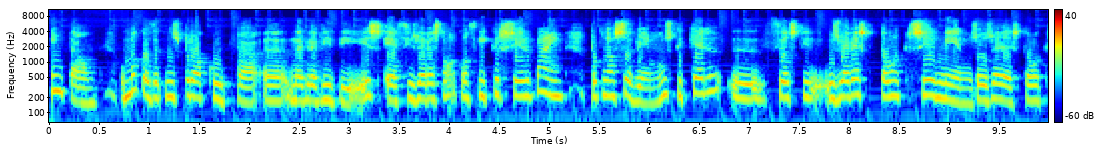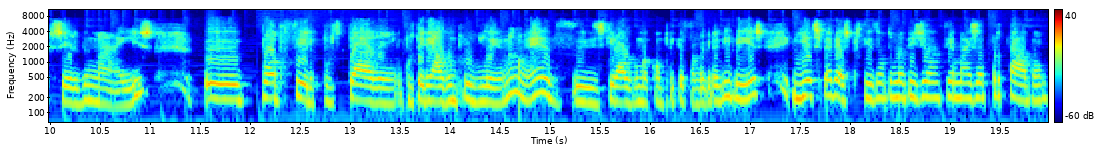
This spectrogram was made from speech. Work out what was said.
Então, uma coisa que nos preocupa uh, na gravidez é se os bebés estão a conseguir crescer bem, porque nós sabemos que quer uh, se eles, os bebés que estão a crescer menos ou os bebés que estão a crescer demais, uh, pode ser por, por terem algum problema, não é? Se existir alguma complicação da gravidez, e esses bebés precisam de uma vigilância mais apertada.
